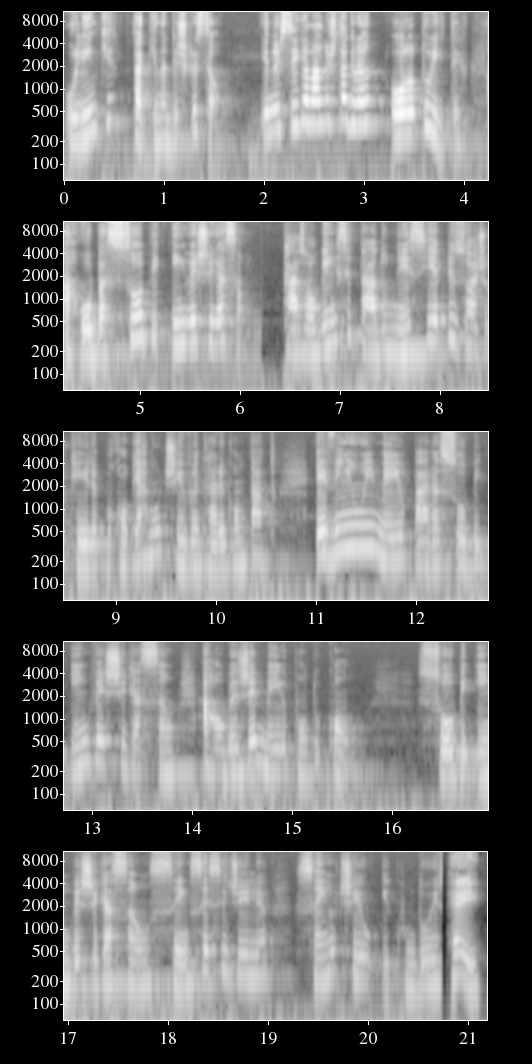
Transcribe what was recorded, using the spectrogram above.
O link está aqui na descrição. E nos siga lá no Instagram ou no Twitter, arroba sob investigação. Caso alguém citado nesse episódio queira, por qualquer motivo, entrar em contato, envie um e-mail para sobinvestigação.gmail.com Sob investigação sem ser cedilha, sem o tio e com dois... Hey!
